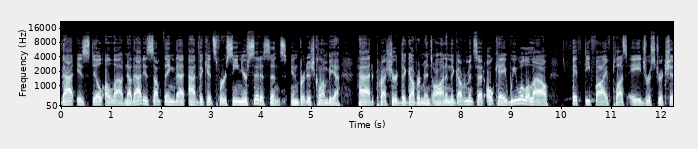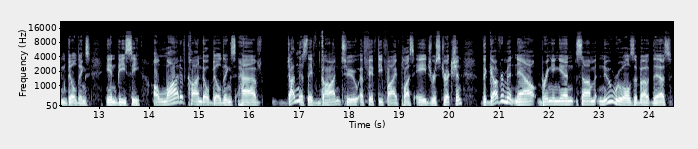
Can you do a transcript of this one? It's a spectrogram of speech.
that is still allowed. Now that is something that advocates for senior citizens in British Columbia had pressured the government on and the government said, okay, we will allow 55 plus age restriction buildings in BC. A lot of condo buildings have done this. They've gone to a 55 plus age restriction. The government now bringing in some new rules about this,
